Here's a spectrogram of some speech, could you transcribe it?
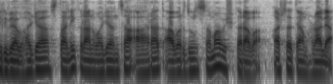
हिरव्या भाज्या स्थानिक रानभाज्यांचा आहारात आवर्जून समावेश करावा असं त्या म्हणाल्या.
